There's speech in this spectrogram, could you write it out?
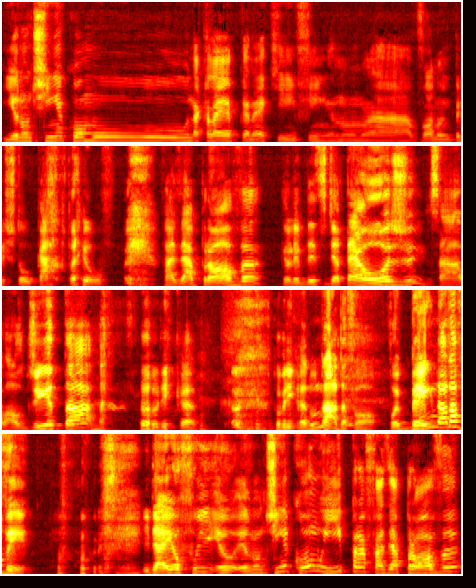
e eu não tinha como. Naquela época, né? Que, enfim, não- a avó não emprestou o carro pra eu fazer a prova. que Eu lembro desse dia até hoje. Essa maldita. Tô brincando. Tô brincando nada, vó. Foi bem nada a ver. e daí eu fui. Eu, eu não tinha como ir pra fazer a prova.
